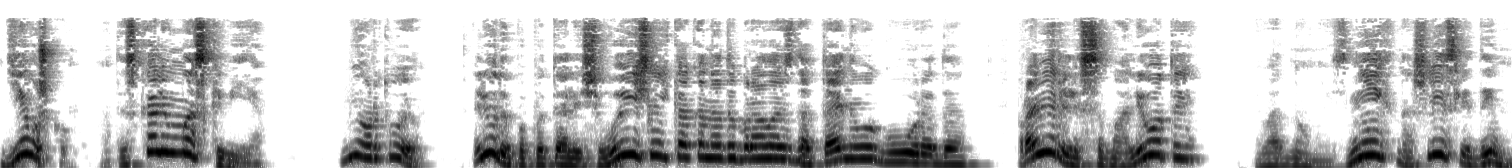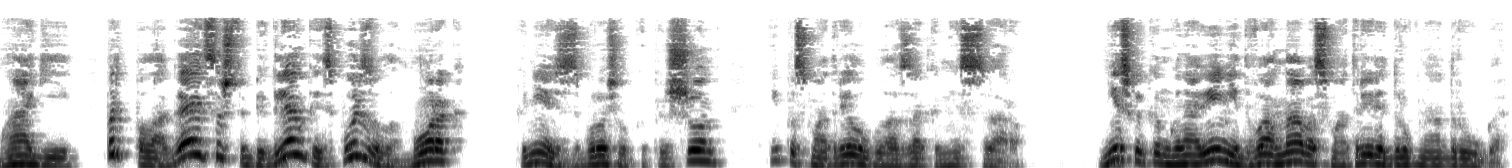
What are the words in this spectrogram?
Девушку отыскали в Москве. Мертвую. Люди попытались выяснить, как она добралась до тайного города. Проверили самолеты. В одном из них нашли следы магии. Предполагается, что беглянка использовала морок. Князь сбросил капюшон и посмотрел в глаза комиссару. Несколько мгновений два Нава смотрели друг на друга.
